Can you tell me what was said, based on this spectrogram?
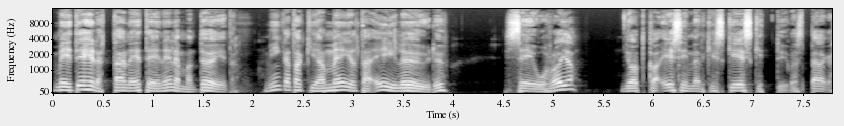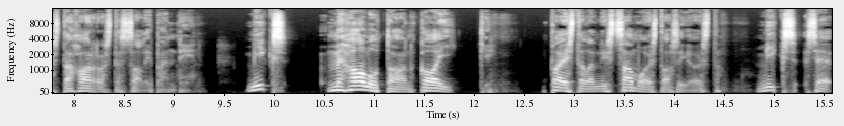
me ei tehdä tämän eteen enemmän töitä? Minkä takia meiltä ei löydy seuroja, jotka esimerkiksi keskittyvät pelkästään harrastesalibändiin? Miksi me halutaan kaikki taistella niistä samoista asioista? Miksi se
